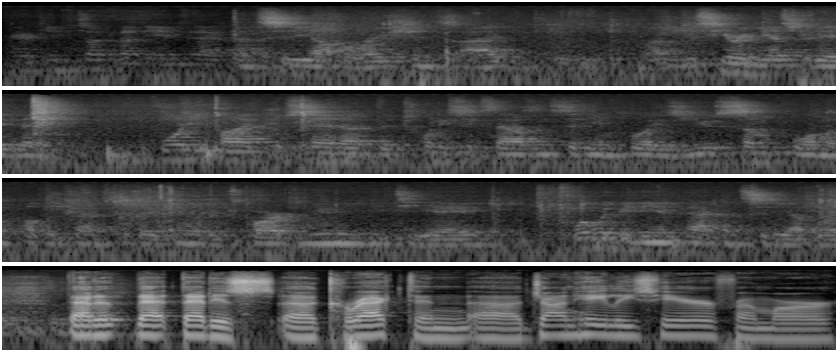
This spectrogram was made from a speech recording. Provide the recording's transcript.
Mayor, can you talk about the impact on city operations? I, I was just hearing yesterday that forty-five percent of the twenty-six thousand city employees use some form of public transportation, whether it's BART, Muni, BTA. What would be the impact on city operations? That is, that, that is uh, correct, and uh, John Haley's here from our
